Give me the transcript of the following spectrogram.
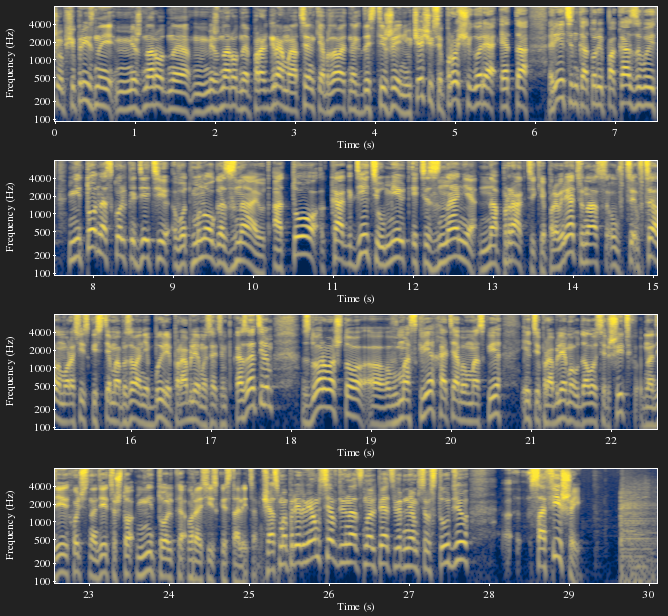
крупнейшая общепризнанная международная, международная программа оценки образовательных достижений учащихся. Проще говоря, это рейтинг, который показывает не то, насколько дети вот много знают, а то, как дети умеют эти знания на практике проверять. У нас в, в целом у российской системы образования были проблемы с этим показателем. Здорово, что э, в Москве, хотя бы в Москве, эти проблемы удалось решить. Надеюсь, хочется надеяться, что не только в российской столице. Сейчас мы прервемся, в 12.05 вернемся в студию э, с афишей.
